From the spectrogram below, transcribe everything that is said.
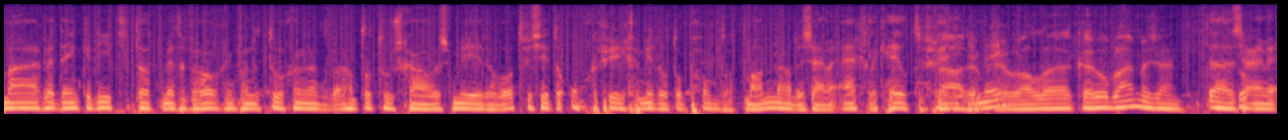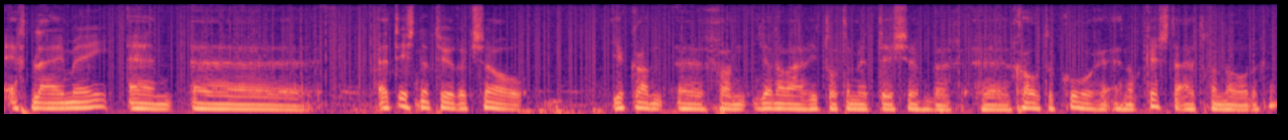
Maar we denken niet dat met de verhoging van de toegang het aantal toeschouwers meerder wordt. We zitten ongeveer gemiddeld op 100 man. Nou, daar zijn we eigenlijk heel tevreden Nou, daar mee. je, wel, eh, kun je wel blij mee zijn. Daar zijn we echt blij mee. En eh, het is natuurlijk zo... Je kan eh, van januari tot en met december eh, grote koren en orkesten uit gaan nodigen.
